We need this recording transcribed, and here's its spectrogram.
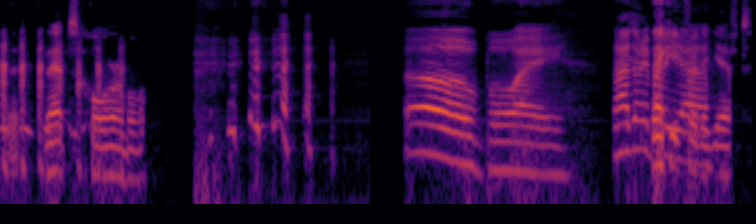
That- That's horrible. oh boy. So how's Thank everybody? you for uh, the gift.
